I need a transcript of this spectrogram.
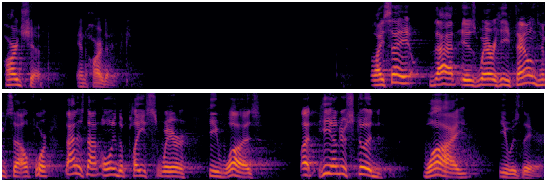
hardship and heartache. But I say that is where he found himself, for that is not only the place where he was, but he understood why he was there.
